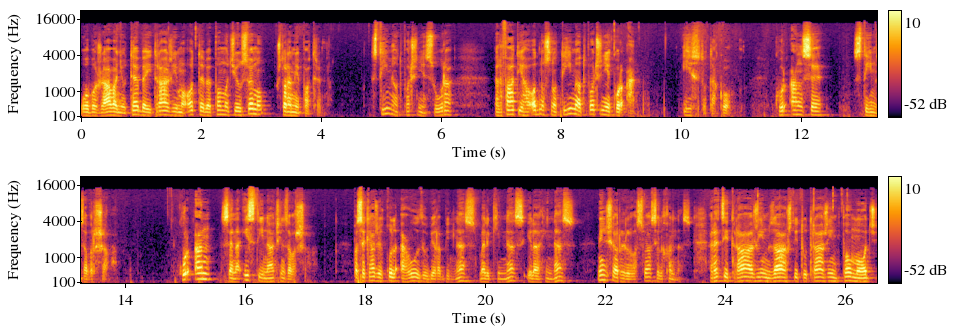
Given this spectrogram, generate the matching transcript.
u obožavanju tebe i tražimo od tebe pomoći u svemu što nam je potrebno. S time odpočinje sura El-Fatiha, odnosno time odpočinje Kur'an. Isto tako, Kur'an se s tim završava. Kur'an se na isti način završava. Pa se kaže Kul a'udhu bi rabbin nas, malikin nas, ilahin nas, min šarril vasvasil khannas. Reci tražim zaštitu, tražim pomoć,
